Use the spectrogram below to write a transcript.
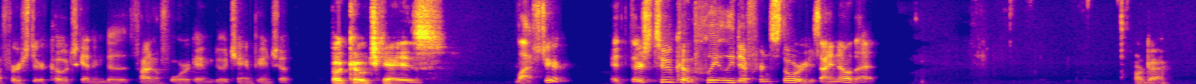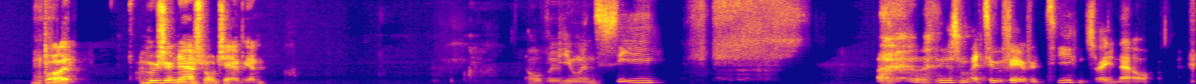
a first year coach getting to the Final Four, getting to a championship But Coach K is last year. It, there's two completely different stories. I know that. okay. But who's your national champion? Nova UNC. These are my two favorite teams right now.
